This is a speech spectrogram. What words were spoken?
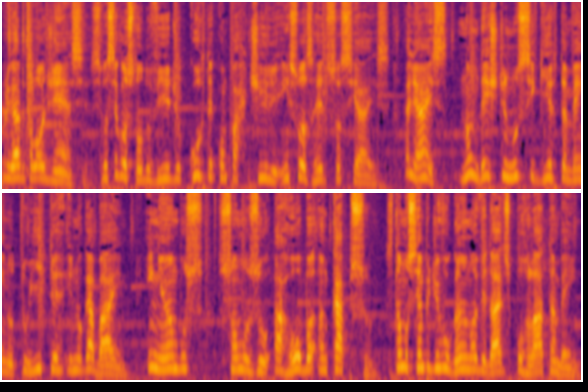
Obrigado pela audiência. Se você gostou do vídeo, curta e compartilhe em suas redes sociais. Aliás, não deixe de nos seguir também no Twitter e no Gabay. Em ambos, somos o Ancapso. Estamos sempre divulgando novidades por lá também.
